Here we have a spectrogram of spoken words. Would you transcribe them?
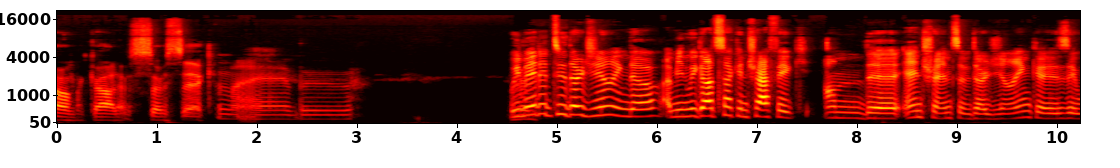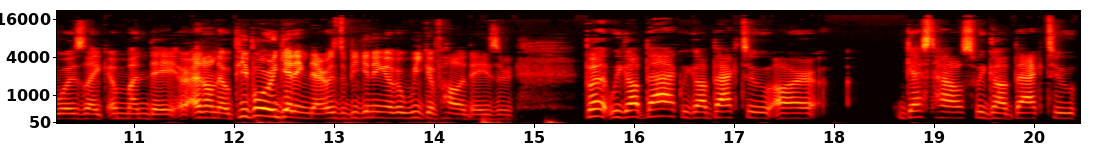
oh my god, I was so sick. My boo. We made it to Darjeeling though. I mean, we got stuck in traffic on the entrance of Darjeeling because it was like a Monday, or I don't know. People were getting there. It was the beginning of a week of holidays, or. But we got back. We got back to our guest house. We got back to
